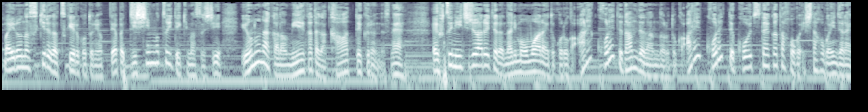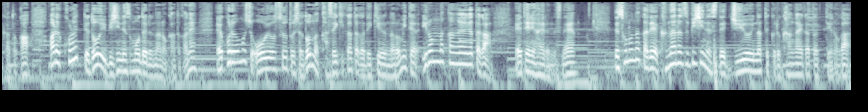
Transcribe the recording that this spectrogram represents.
まあいろんなスキルがつけることによってやっぱり自信もついていきますし、世の中の見え方が変わってくるんですね。えー、普通に日常歩いてたら何も思わないところが、あれこれってなんでなんだろうとか、あれこれってこういう伝え方した方がいいんじゃないかとか、あれこれってどういうビジネスモデルなのかとかね、えーこれをもし応用するとしたらどんな稼ぎ方ができるんだろうみたいないろんな考え方が、え手に入るんですね。で、その中で必ずビジネスで重要になってくる考え方っていうのが、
